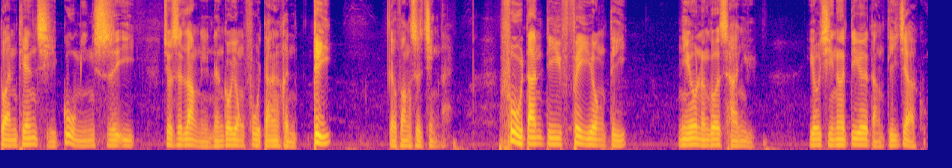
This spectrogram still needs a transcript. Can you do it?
短天期顾名思义，就是让你能够用负担很低的方式进来，负担低，费用低，你又能够参与。尤其呢，第二档低价股，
